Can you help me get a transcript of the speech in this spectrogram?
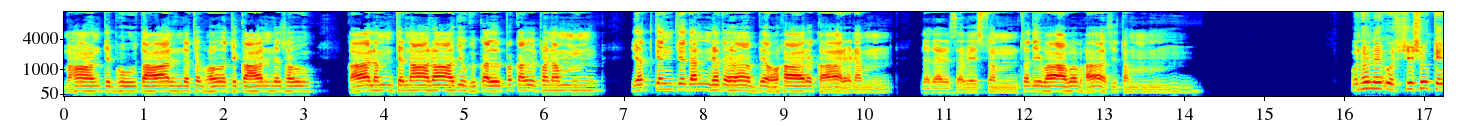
महांति भूतान्यथ भौतिकान्यसौ कालम च नानायुग कल्प कल्पनम यत्किंचिदन्यत व्यवहार कारणम ददर्श विश्व सदिभावभाषितम उन्होंने उस शिशु के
